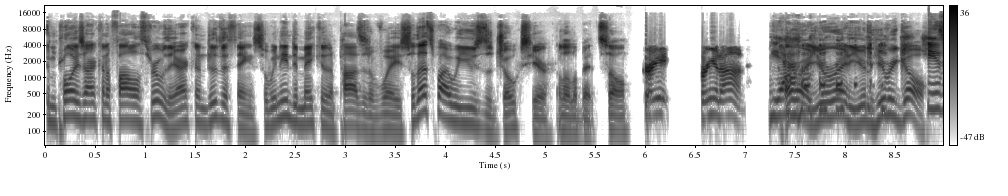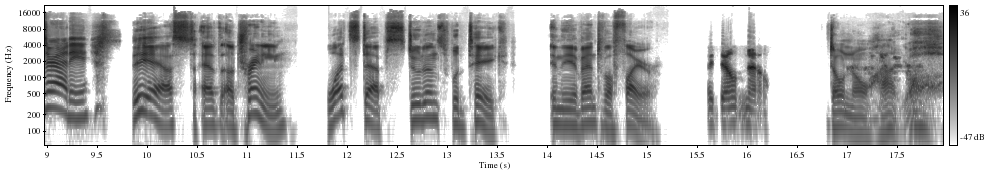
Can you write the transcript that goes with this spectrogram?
employees aren't going to follow through. They aren't going to do the thing. So we need to make it in a positive way. So that's why we use the jokes here a little bit. So, Great. Bring it on. yeah. all right, you're ready. You're, here we go. He's ready. They asked at a training what steps students would take in the event of a fire. I don't know. Don't know how. Oh.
